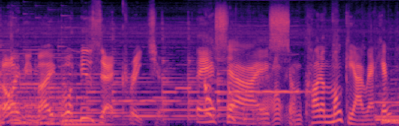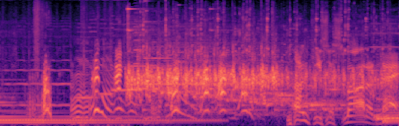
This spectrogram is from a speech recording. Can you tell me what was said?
Blimey, mate, what is that creature? It's, uh, it's some kind of monkey, I reckon. Monkeys are smarter than that.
